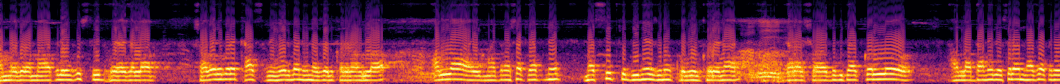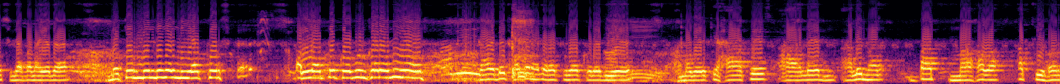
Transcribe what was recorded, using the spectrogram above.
আমরা যারা মাহফিলে উপস্থিত হয়ে গেলাম। সবাই এবারে খাস মেহরবানি নজর করেন আল্লাহ। আল্লাহ এই মাদ্রাসাকে আপনি মসজিদকে দিনের জন্য কবুল করে না যারা সহযোগিতা করল আল্লাহ দানির রসুলের নাজাতের রসিলা বানাইয়া দেন। নতুন বিল্ডিং এর নিয়াদ করছে। আল্লাহ আপনি কবুল করে নিয়ে গায়েবে খাজানা তারা পুরো করে দিয়ে আমাদেরকে হাফেজ আলেম আলেমার বাপ মা হওয়া আত্মীয় হওয়ার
